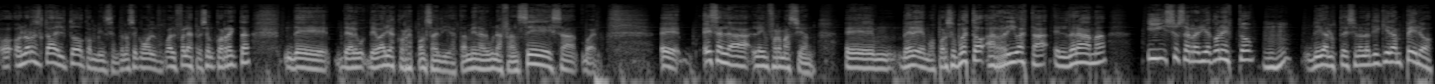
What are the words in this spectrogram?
o, o no resultaba del todo convincente, no sé cómo, cuál fue la expresión correcta de, de, de varias corresponsalías, también alguna francesa, bueno. Eh, esa es la, la información. Eh, veremos. Por supuesto, arriba está el drama. Y yo cerraría con esto digan ustedes si no lo que quieran, pero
